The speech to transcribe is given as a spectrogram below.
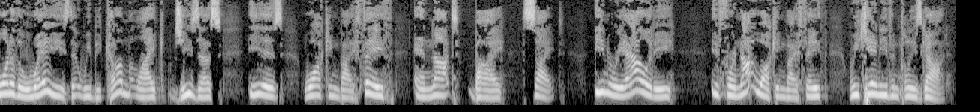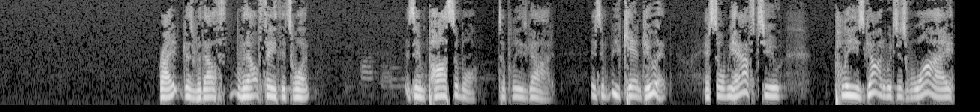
One of the ways that we become like Jesus is walking by faith and not by sight. In reality, if we're not walking by faith, we can't even please God. Right? Because without without faith it's what? It's impossible to please God. It's, you can't do it. And so we have to please God, which is why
